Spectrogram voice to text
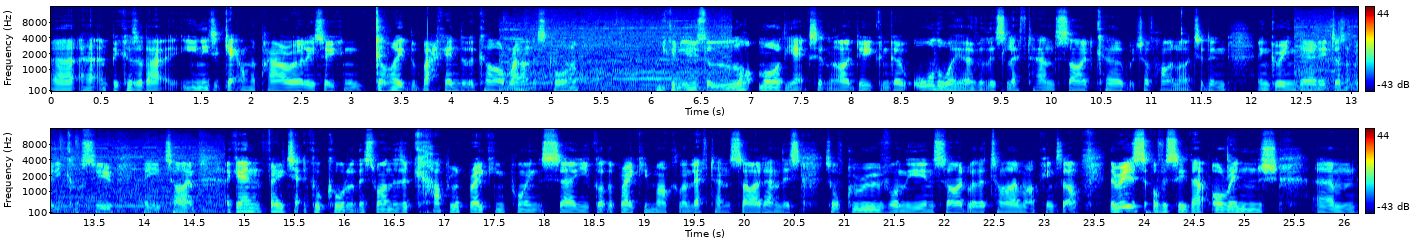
uh, and because of that, you need to get on the power early so you can guide the back end of the car around this corner. You can use a lot more of the exit than I do. You can go all the way over this left hand side curb, which I've highlighted in, in green there, and it doesn't really cost you any time. Again, very technical corner this one. There's a couple of braking points. Uh, you've got the braking mark on the left hand side and this sort of groove on the inside where the tyre markings are. There is obviously that orange. Um,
